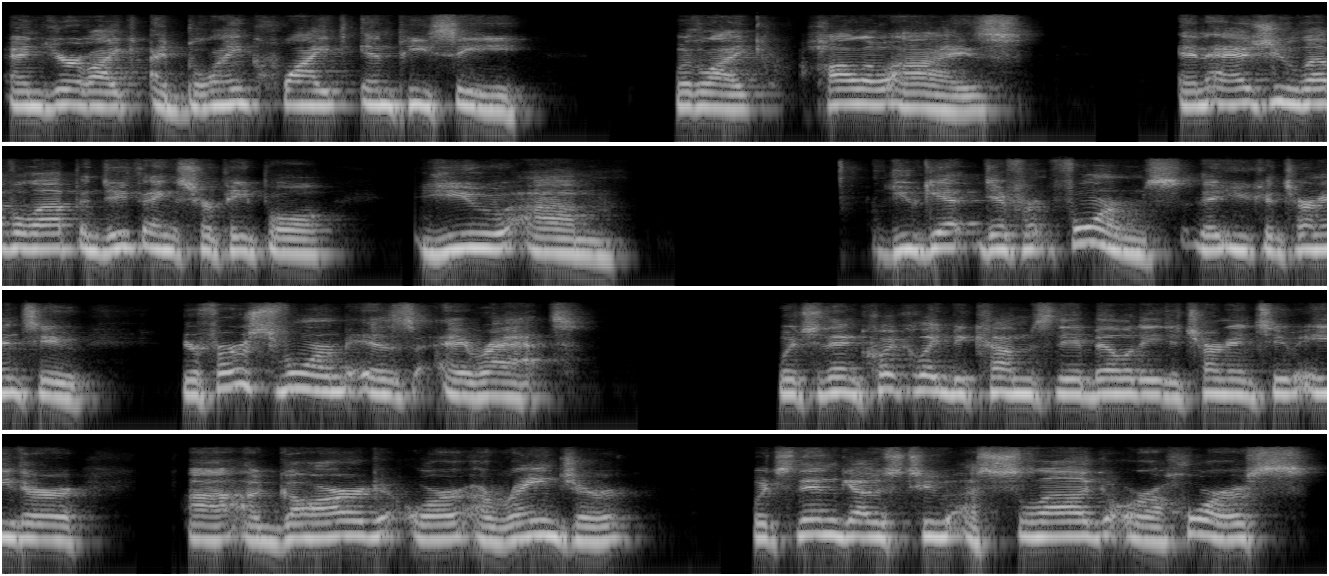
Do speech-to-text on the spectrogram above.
and you're like a blank white NPC with like hollow eyes. And as you level up and do things for people, you um you get different forms that you can turn into. Your first form is a rat, which then quickly becomes the ability to turn into either uh, a guard or a ranger, which then goes to a slug or a horse.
